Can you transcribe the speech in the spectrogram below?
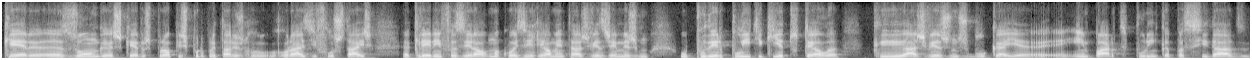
quer as ONGs, quer os próprios proprietários rurais e florestais a quererem fazer alguma coisa e realmente às vezes é mesmo o poder político e a tutela que às vezes nos bloqueia, em parte por incapacidade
